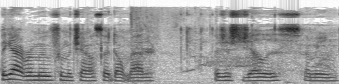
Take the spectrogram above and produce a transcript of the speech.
They got removed from the channel, so it don't matter. They're just jealous. I mean,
